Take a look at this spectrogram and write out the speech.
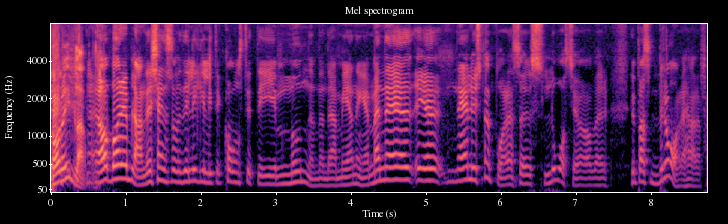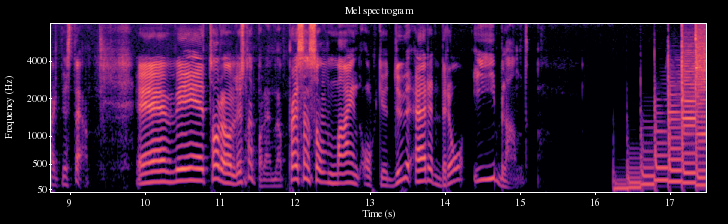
Bara ibland. Ja, bara ibland. Det känns som det ligger lite konstigt i munnen den där meningen. Men eh, eh, när jag lyssnar på den så slås jag över hur pass bra det här faktiskt är. Eh, vi tar och lyssnar på den då. Presence of Mind och Du är bra ibland. Ibland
